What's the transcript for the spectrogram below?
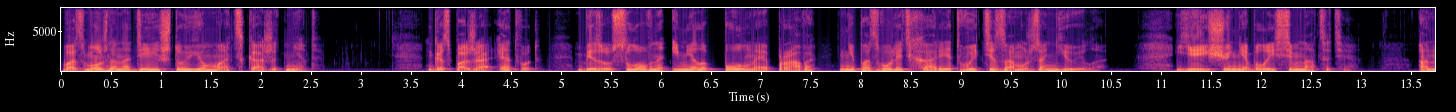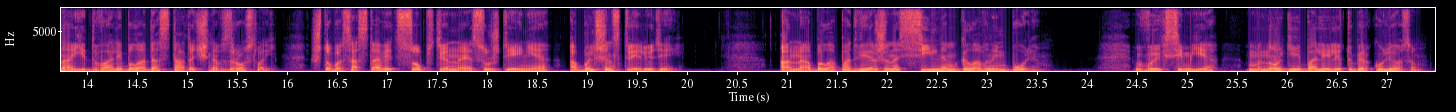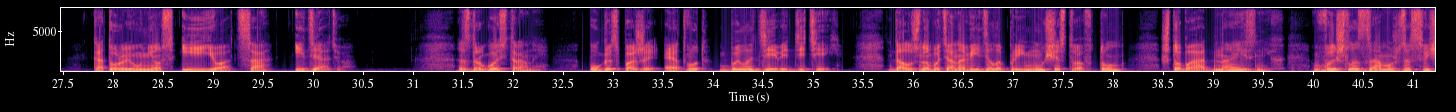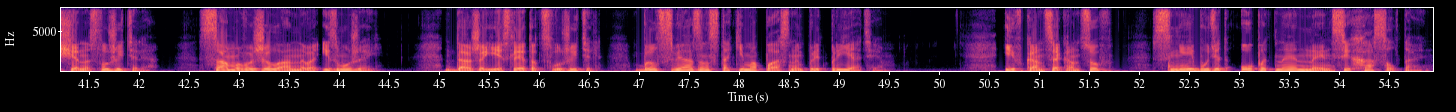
возможно, надеясь, что ее мать скажет «нет». Госпожа Этвуд, безусловно, имела полное право не позволить Харриет выйти замуж за Ньюила. Ей еще не было и семнадцати. Она едва ли была достаточно взрослой, чтобы составить собственное суждение о большинстве людей. Она была подвержена сильным головным болям. В их семье многие болели туберкулезом, который унес и ее отца, и дядю. С другой стороны, у госпожи Эдвуд было девять детей. Должно быть, она видела преимущество в том, чтобы одна из них вышла замуж за священнослужителя, самого желанного из мужей, даже если этот служитель был связан с таким опасным предприятием. И в конце концов, с ней будет опытная Нэнси Хасселтайн.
